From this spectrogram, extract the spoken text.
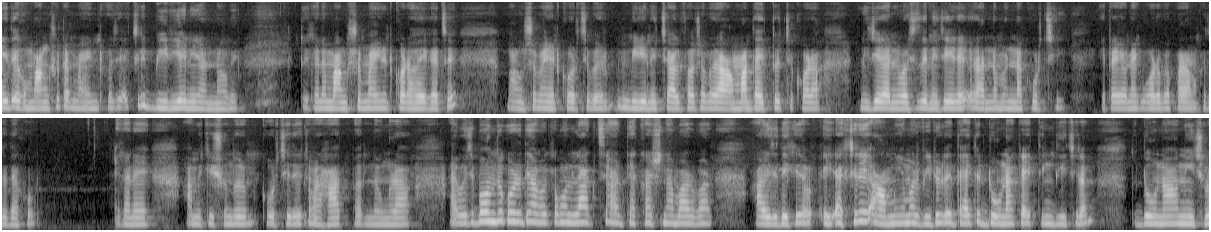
এই দেখো মাংসটা ম্যারিনেট করেছে। অ্যাকচুয়ালি বিরিয়ানি রান্না হবে। তো এখানে মাংস ম্যারিনেট করা হয়ে গেছে। মাংস ম্যারিনেট করছে, এবার বিরিয়ানির চাল, ফাল সব আমার দায়িত্ব হচ্ছে করা। নিজের অ্যানিভার্সারিতে নিজেই রান্নাবান্না করছি। এটাই অনেক বড় ব্যাপার আমার কাছে, দেখো। এখানে আমি কি সুন্দর করছি দেখছি আমার হাত পাত নোংরা। আমি বলছি, বন্ধ করে দিয়ে আমার কেমন লাগছে? আর দেখাস না বারবার। আর এই যে দেখে, এই অ্যাকচুয়ালি আমি আমার ভিডিওর দায়িত্ব ডোনাকে আই থিঙ্ক দিয়েছিলাম। তো ডোনা নিয়েছিল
